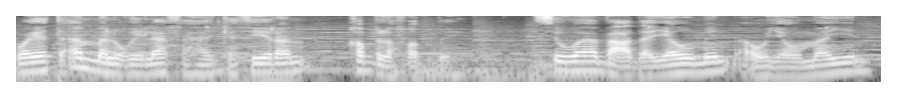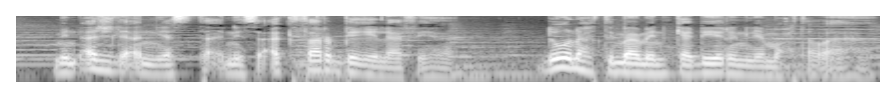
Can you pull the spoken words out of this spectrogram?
ويتأمل غلافها كثيرا قبل فضه سوى بعد يوم أو يومين من أجل أن يستأنس أكثر بغلافها دون اهتمام كبير لمحتواها.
